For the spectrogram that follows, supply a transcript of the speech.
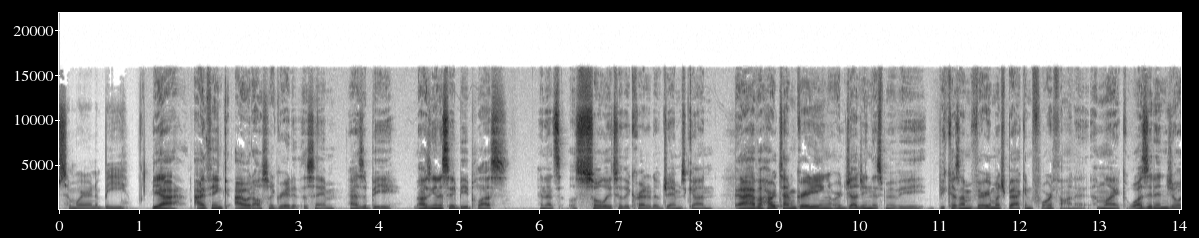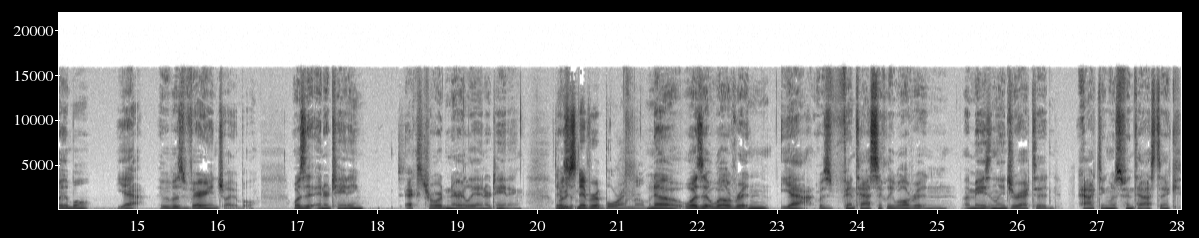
somewhere in a B. Yeah, I think I would also grade it the same as a B. I was gonna say B plus, and that's solely to the credit of James Gunn. I have a hard time grading or judging this movie because I'm very much back and forth on it. I'm like, was it enjoyable? Yeah, it was very enjoyable. Was it entertaining? Extraordinarily entertaining. There was, Was it- never a boring moment. No. Was it well written? Yeah, it was fantastically well written, amazingly directed. Acting was fantastic.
